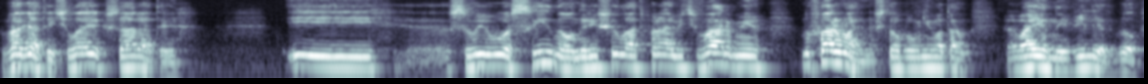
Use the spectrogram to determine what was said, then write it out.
богатый человек в Саратове. И э, своего сына он решил отправить в армию, ну формально, чтобы у него там военный билет был.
